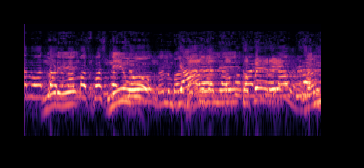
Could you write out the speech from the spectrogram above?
ಅನ್ನುವಂತ ನಮ್ಮ ಸ್ಪಷ್ಟ ನೀವು. ನನ್ನ ಯಾರೇ ಭಾಗದಲ್ಲಿ ತಪ್ಪು ರೀ. ನಾವು. ನನ್ನ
